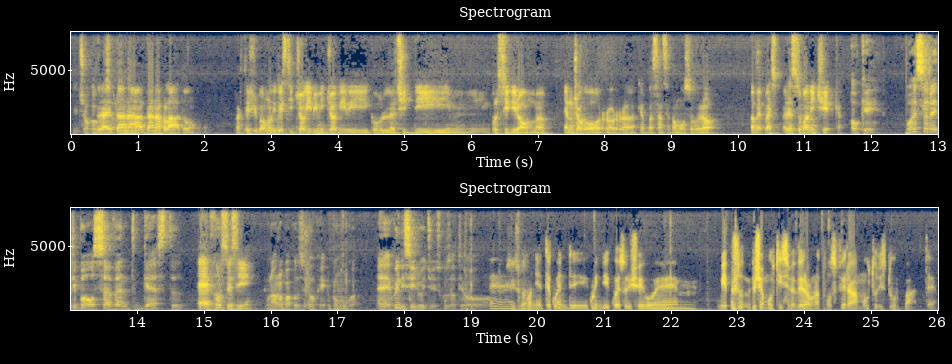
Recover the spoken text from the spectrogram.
Il gioco Da-? Dana, Dana Plato partecipa a uno di questi giochi, i primi giochi col CD, mh, col CD-ROM. È un gioco horror che è abbastanza famoso, però. Vabbè, adesso- adesso vado in cerca. Ok. Può essere tipo Seventh Guest? Eh, No, forse sì. Una roba così? Ok, comunque. Eh, quindi sì, Luigi, scusate. Ho... Eh, Sì, no, niente, quindi, quindi questo dicevo, ehm, mi, è piaciuto, mi piaceva moltissimo, è vero, ha un'atmosfera molto disturbante,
